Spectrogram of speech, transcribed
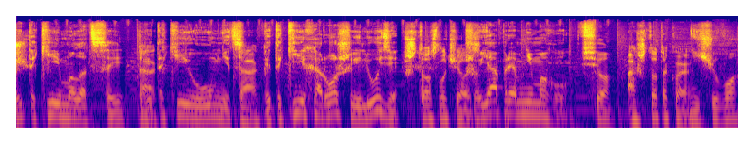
Вы такие молодцы, Так. вы такие умницы, Так. вы такие хорошие люди, Что случилось? что я прям не могу. Все, А что такое? ничего.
